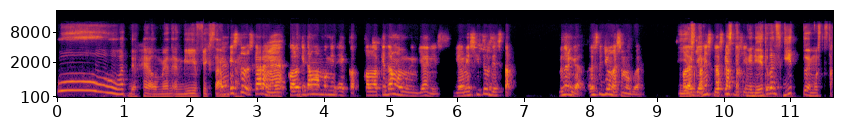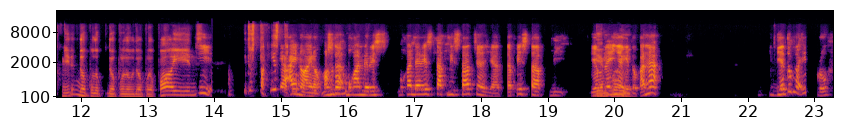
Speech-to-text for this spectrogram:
uh, what the hell man NBA fix sampah. Giannis tuh sekarang ya, kalau kita ngomongin eh kalau kita ngomongin Giannis, Giannis itu udah stuck. Bener nggak? Lu setuju nggak sama gue? Iya, kalau stuck- Giannis udah tapi stuck di stucknya situ. dia itu kan segitu emang stucknya itu 20 20 20 poin. Iya. Itu stucknya Ya, stuck. I know, I know. Maksudnya bukan dari bukan dari stuck di statsnya ya, tapi stuck di gameplaynya Gameplay. gitu. Karena dia tuh nggak improve.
